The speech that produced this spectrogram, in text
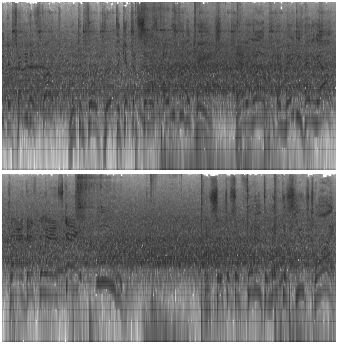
to continue this fight. Looking for a grip to get themselves over the cage. Heading up and maybe heading out. Trying desperately to escape. Ooh. In search of some footing to make this huge climb.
